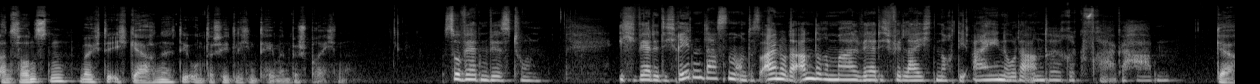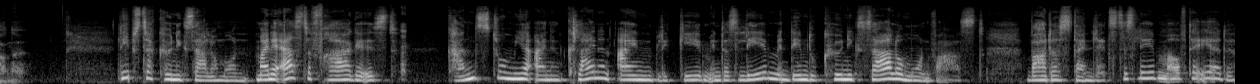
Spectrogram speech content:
Ansonsten möchte ich gerne die unterschiedlichen Themen besprechen. So werden wir es tun. Ich werde dich reden lassen und das ein oder andere Mal werde ich vielleicht noch die eine oder andere Rückfrage haben. Gerne. Liebster König Salomon, meine erste Frage ist, kannst du mir einen kleinen Einblick geben in das Leben, in dem du König Salomon warst? War das dein letztes Leben auf der Erde?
